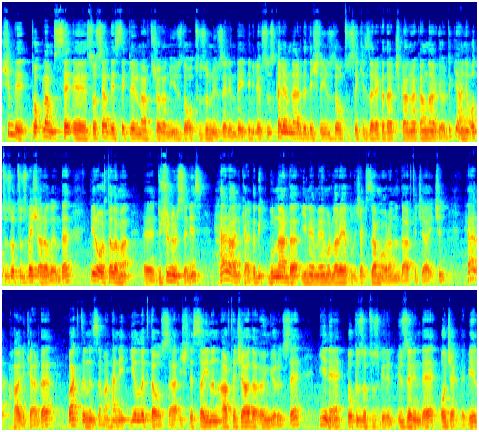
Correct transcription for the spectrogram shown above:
Şimdi toplam e, sosyal desteklerin artış oranı %30'un üzerindeydi biliyorsunuz. Kalemlerde de işte %38'lere kadar çıkan rakamlar gördük. Yani 30-35 aralığında bir ortalama e, düşünürseniz her halükarda bunlar da yine memurlara yapılacak zam oranında artacağı için her halükarda baktığınız zaman hani yıllık da olsa işte sayının artacağı da öngörülse yine 9.31'in üzerinde Ocak'ta bir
